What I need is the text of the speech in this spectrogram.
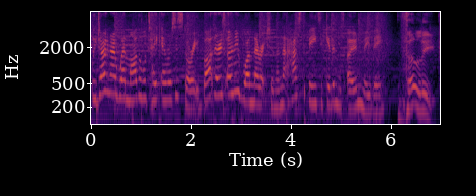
We don't know where Marvel will take Eros' story, but there is only one direction, and that has to be to give him his own movie. The Loop.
